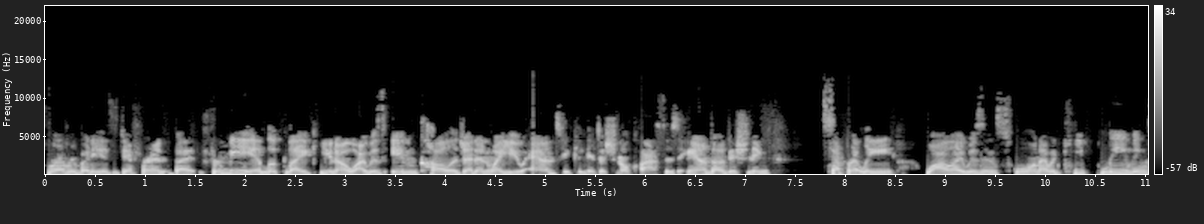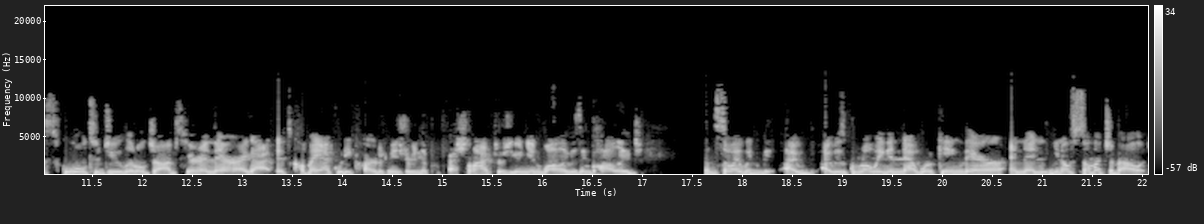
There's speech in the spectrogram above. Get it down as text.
for everybody is different, but for me, it looked like, you know, I was in college at NYU and taking additional classes and auditioning separately while I was in school and I would keep leaving school to do little jobs here and there. I got, it's called my equity card with me during the professional actors union while I was in college. And so I would, I, I was growing and networking there. And then, you know, so much about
